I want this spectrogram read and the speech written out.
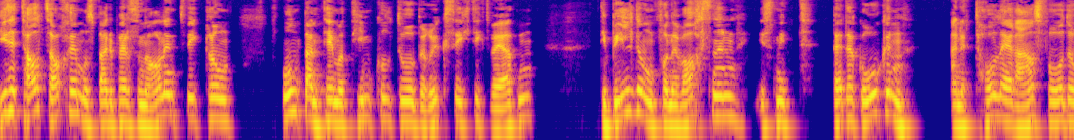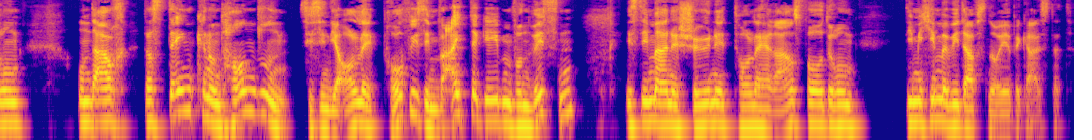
Diese Tatsache muss bei der Personalentwicklung und beim Thema Teamkultur berücksichtigt werden. Die Bildung von Erwachsenen ist mit Pädagogen eine tolle Herausforderung und auch das Denken und Handeln, Sie sind ja alle Profis im Weitergeben von Wissen, ist immer eine schöne, tolle Herausforderung, die mich immer wieder aufs Neue begeistert.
